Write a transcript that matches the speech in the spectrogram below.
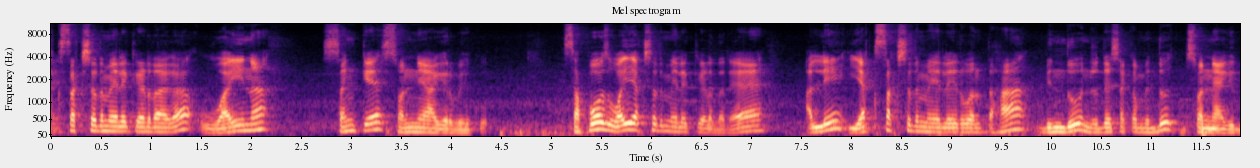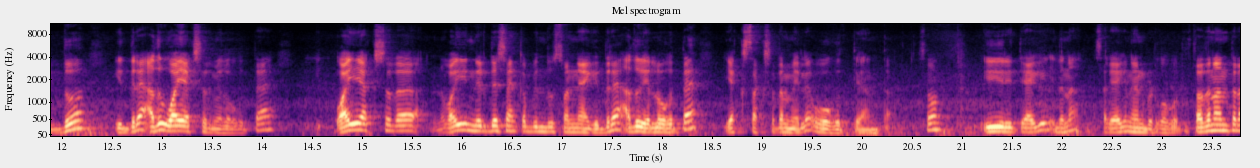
ಎಕ್ಸ್ ಅಕ್ಷದ ಮೇಲೆ ಕೇಳಿದಾಗ ವೈನ ಸಂಖ್ಯೆ ಸೊನ್ನೆ ಆಗಿರಬೇಕು. ಸಪೋಸ್ ವೈ ಅಕ್ಷದ ಮೇಲೆ ಕೇಳಿದರೆ ಅಲ್ಲಿ ಎಕ್ಸ್ ಅಕ್ಷದ ಮೇಲೆ ಇರುವಂತಹ ಬಿಂದು, ನಿರ್ದೇಶಕ ಬಿಂದು ಸೊನ್ನೆ ಆಗಿದ್ದು ಇದ್ದರೆ ಅದು ವೈ ಅಕ್ಷದ ಮೇಲೆ ಹೋಗುತ್ತೆ. ವೈ ಅಕ್ಷದ ವೈ ನಿರ್ದೇಶಾಂಕ ಬಿಂದು ಸೊನ್ನೆ ಆಗಿದ್ದರೆ ಅದು ಎಲ್ಲಿ ಹೋಗುತ್ತೆ? ಎಕ್ಸ್ ಅಕ್ಷದ ಮೇಲೆ ಹೋಗುತ್ತೆ ಅಂತ. ಸೊ ಈ ರೀತಿಯಾಗಿ ಇದನ್ನು ಸರಿಯಾಗಿ ನೆನ್ಪಿಟ್ಕೋಬೋದು. ತದನಂತರ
